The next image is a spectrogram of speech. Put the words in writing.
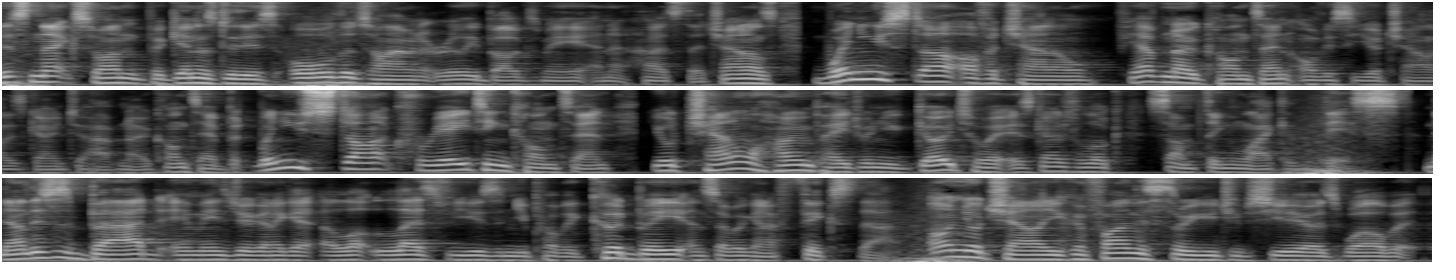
This next one, beginners do this all the time and it really bugs me and it hurts their channels. When you start off a channel, if you have no content, obviously your channel is going to have no content, but when you start creating content, your channel homepage, when you go to it, is going to look something like this. Now, this is bad. It means you're going to get a lot less views than you probably could be, and so we're going to fix that. On your channel, you can find this through YouTube Studio as well, but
